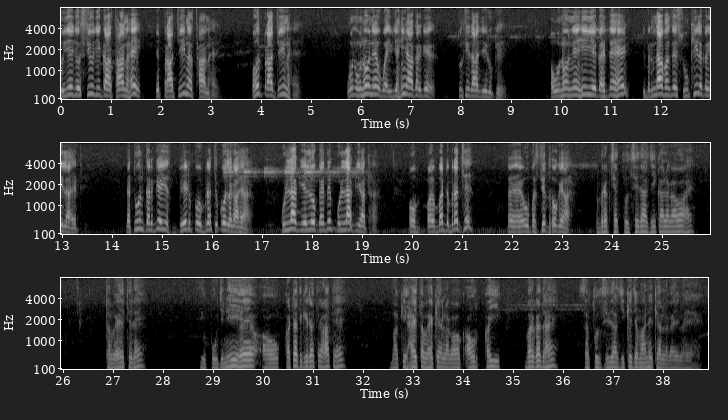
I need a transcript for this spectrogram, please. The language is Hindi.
तो ये जो शिव जी का स्थान है, ये प्राचीन स्थान है, बहुत प्राचीन है। उन, उन्होंने यहीं आकर के तुलसीदास जी रुके। और उन्होंने ही ये कहते हैं कि वृंदावन से सूखी लकड़ी लाए थे। लतून करके इस पेड़ को, वृक्ष को लगाया। कुल्ला किए लोग कहते कुल्ला किया था। और बट वृक्ष उपस्थित हो गया। वृक्ष तुलसीदास जी का लगा हुआ है। तब है तेरे ये पूजनीय है और कटत गिरत रहत है। बाकी है तब है क्या लगाओ, और कई बरगद हैं, सब तुलसीदास जी के ज़माने क्या लगाए हुए हैं।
